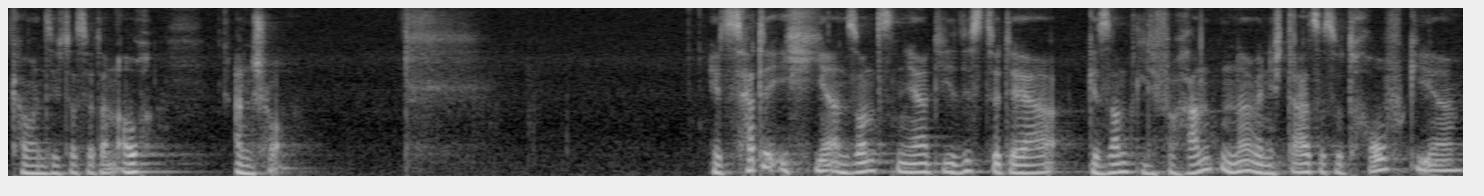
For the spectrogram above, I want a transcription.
kann man sich das ja dann auch anschauen. Jetzt hatte ich hier ansonsten ja die Liste der Gesamtlieferanten. Ne? Wenn ich da jetzt also drauf gehe,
